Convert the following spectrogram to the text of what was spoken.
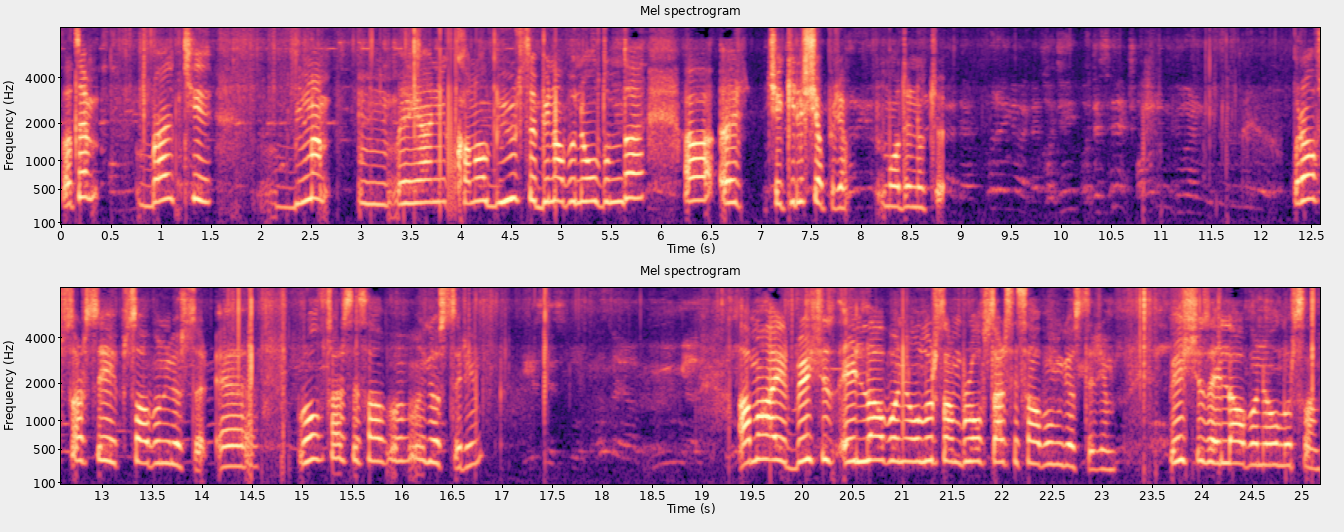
Zaten belki bilmem m, yani kanal büyürse 1000 abone olduğumda e, çekiliş yapacağım moderatör. Brawl Stars hesabını göster. Ee, Brawl Stars hesabımı göstereyim. Ama hayır 550 abone olursam Brawl Stars hesabımı göstereceğim. 550 abone olursam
